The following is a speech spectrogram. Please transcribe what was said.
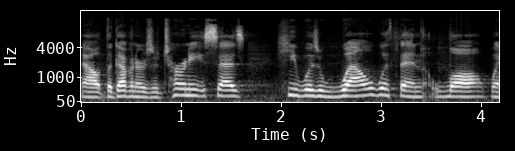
Now, the governor's attorney says he was well within law when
